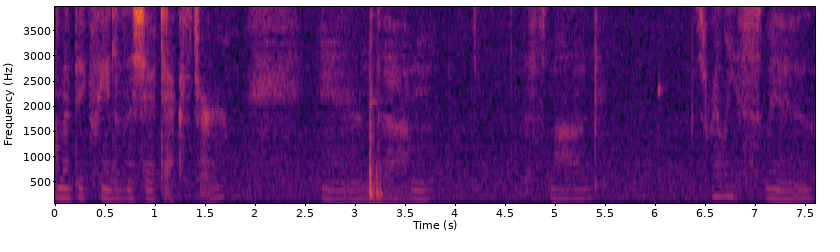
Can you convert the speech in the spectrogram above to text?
I'm a big fan of the show Dexter, and um, this mug is really smooth.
